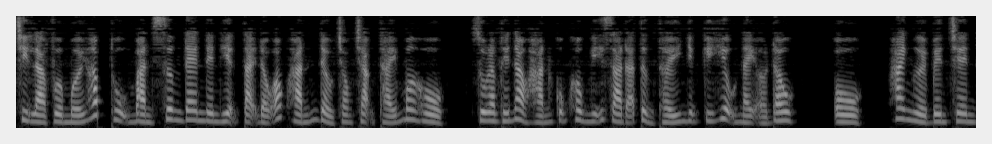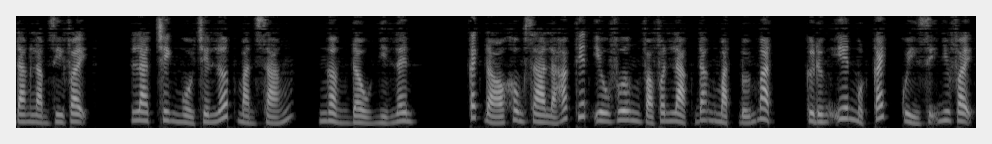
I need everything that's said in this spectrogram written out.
Chỉ là vừa mới hấp thụ màn xương đen nên hiện tại đầu óc hắn đều trong trạng thái mơ hồ, dù làm thế nào hắn cũng không nghĩ ra đã từng thấy những ký hiệu này ở đâu. Ồ, hai người bên trên đang làm gì vậy? La Trinh ngồi trên lớp màn sáng, ngẩng đầu nhìn lên. Cách đó không xa là Hắc Thiết Yêu Vương và Vân Lạc đang mặt đối mặt, cứ đứng yên một cách quỷ dị như vậy.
